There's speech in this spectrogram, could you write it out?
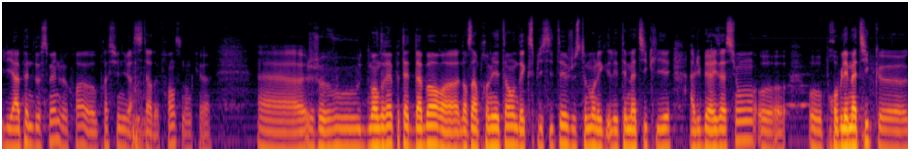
il y a à peine deux semaines, je crois, aux presses universitaires de France. Donc, euh, euh, je vous demanderai peut-être d'abord, euh, dans un premier temps, d'expliciter justement les, thématiques liées à l'ubérisation, aux, problématiques que,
